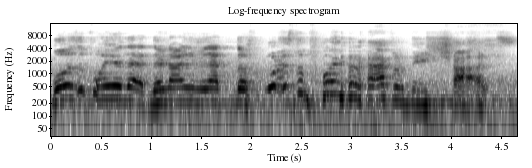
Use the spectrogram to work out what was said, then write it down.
What was the point of that? They're not even at the. What is the point of half of these shots?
